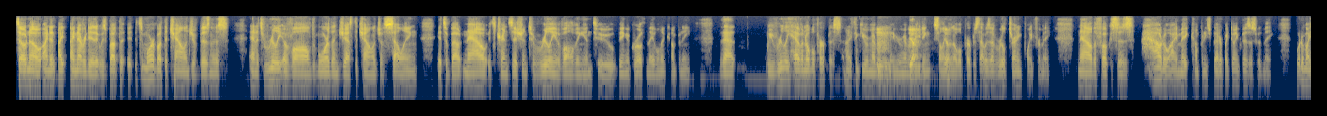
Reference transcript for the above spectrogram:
so no, I didn't. I, I never did. It was about the. It's more about the challenge of business, and it's really evolved more than just the challenge of selling. It's about now. It's transitioned to really evolving into being a growth enablement company that we really have a noble purpose. I think you remember, mm. maybe remember yep. reading Selling yep. the Noble Purpose. That was a real turning point for me. Now the focus is how do I make companies better by doing business with me? What do my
